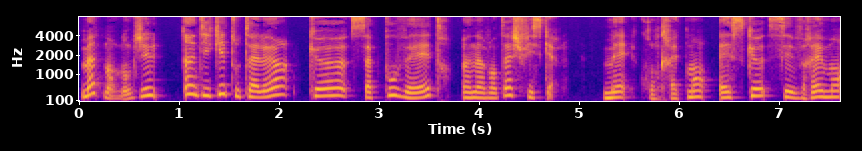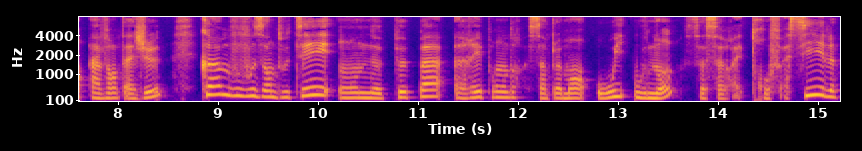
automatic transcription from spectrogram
Maintenant, donc, j'ai indiqué tout à l'heure que ça pouvait être un avantage fiscal. Mais concrètement, est-ce que c'est vraiment avantageux? Comme vous vous en doutez, on ne peut pas répondre simplement oui ou non, ça serait trop facile.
